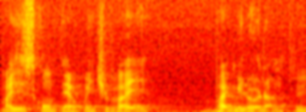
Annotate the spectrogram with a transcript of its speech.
Mas isso com o tempo a gente vai, vai melhorando. Sim.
